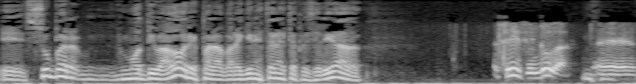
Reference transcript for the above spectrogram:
eh, súper motivadores para, para quien está en esta especialidad. Sí, sin duda. Eh,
